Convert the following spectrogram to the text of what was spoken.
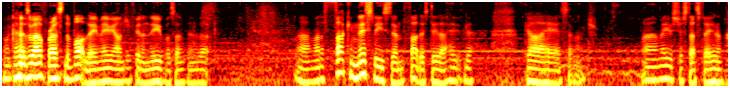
Not going as well for us in the bot lane. Maybe I'm just feeling noob or something, but. Oh, motherfucking this Lee Sin. Fuck this dude. I hate it. God, I hate it so much. Well, maybe it's just us failing.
